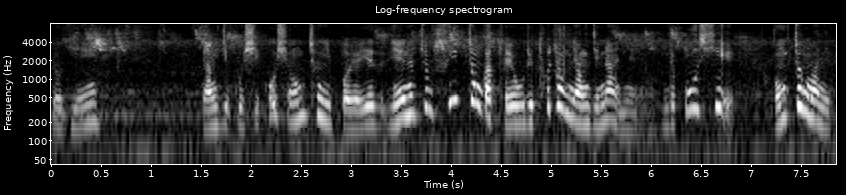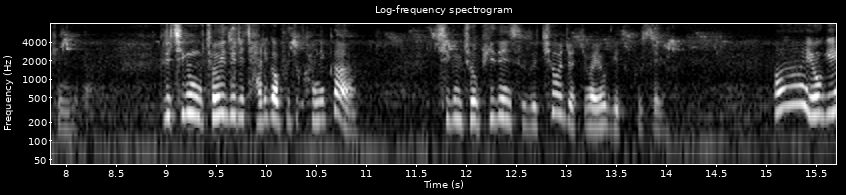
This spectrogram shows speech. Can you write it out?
여기 양지꽃이 꽃이 엄청 이뻐요. 얘, 얘는 좀 수입종 같아요. 우리 토종 양지는 아니에요. 근데 꽃이 엄청 많이 핍니다. 그리고 지금 저희들이 자리가 부족하니까 지금 저 비덴스도 치워졌지만 여기도 보세요. 아 여기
